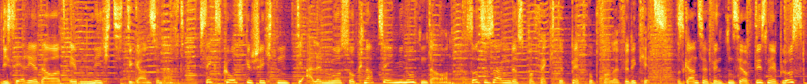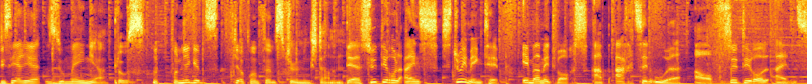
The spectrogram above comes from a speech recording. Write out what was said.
die Serie dauert eben nicht die ganze Nacht. Sechs Kurzgeschichten, die alle nur so knapp zehn Minuten dauern. Sozusagen das perfekte Betthupferle für die Kids. Das Ganze finden Sie auf Disney Plus, die Serie Zoomania Plus. Von mir gibt's vier von fünf Streaming-Sternen. Der Südtirol 1 Streaming-Tipp. Immer mittwochs ab 18 Uhr auf Südtirol 1.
